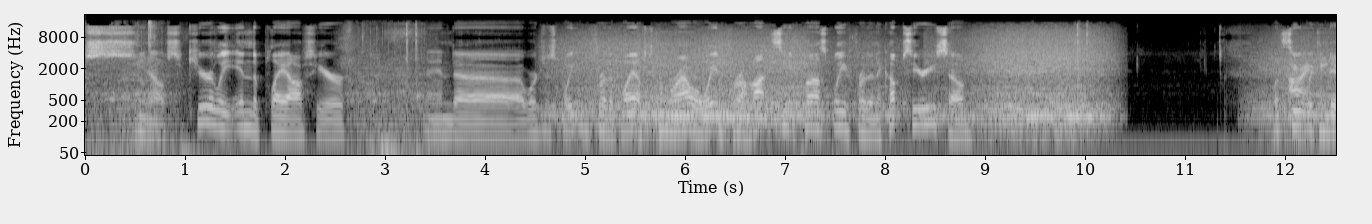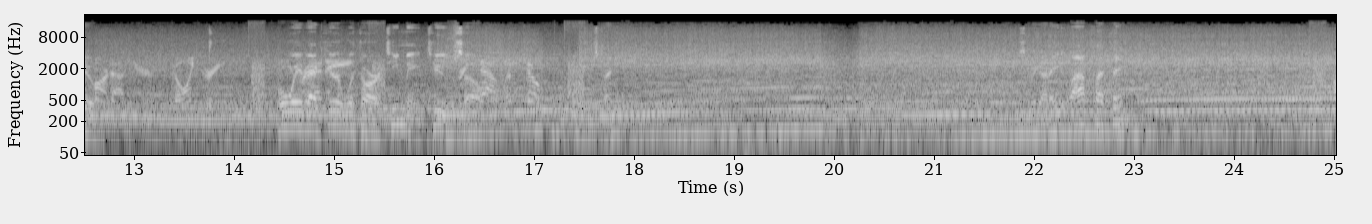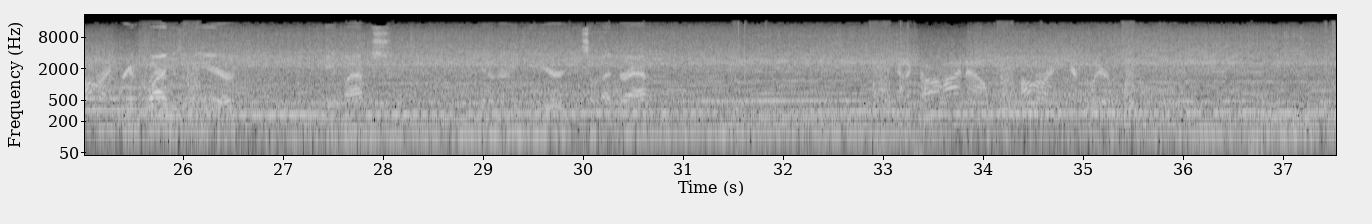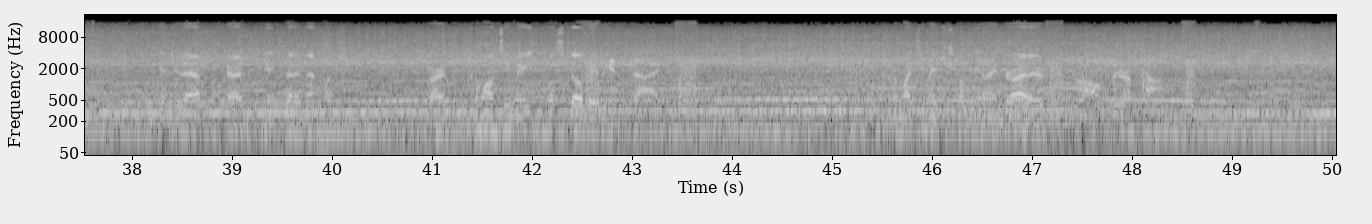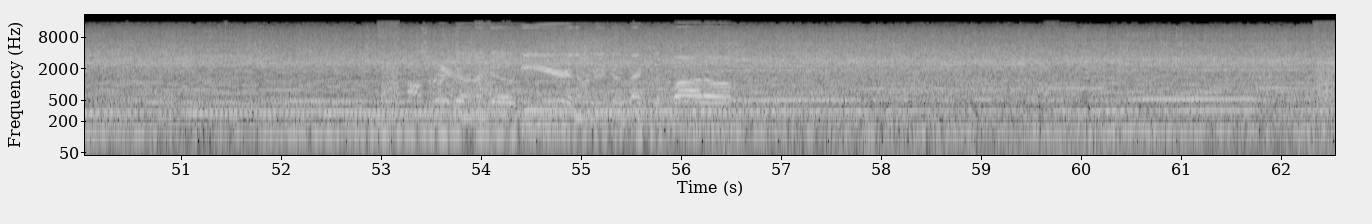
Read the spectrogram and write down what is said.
you know securely in the playoffs here, and uh, we're just waiting for the playoffs to come around. We're waiting for a hot seat possibly for the Cup Series, so. Let's see what we can do. We're way back here with our teammate too, so. Interesting. Got eight laps, I think. All right. Green flag is in the air. Eight laps. Get underneath the ear, get some of that draft. Got a car high now. All right, you're clear. Can't do that. Okay. Can't cut in that much. All right, come on, teammate. Let's go, baby. Inside. Oh, my teammate just left me high and dry there. You're all clear up top. We're gonna go here, and then we're gonna go back to the bottom.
